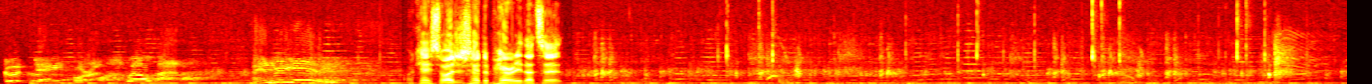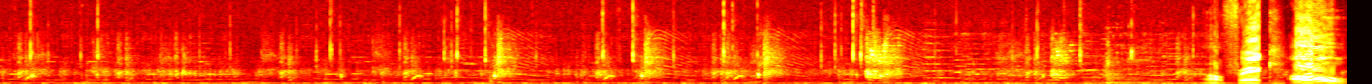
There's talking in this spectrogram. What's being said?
Good day for a swell battle. And begin! Okay, so I just had to parry. That's it. Oh, frick. Oh!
